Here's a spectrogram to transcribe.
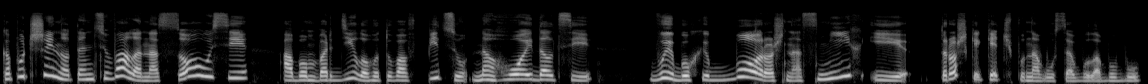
капучино танцювала на соусі, а бомбарділо готував піцу на гойдалці. Вибухи борошна, сміх і трошки кетчупу на вуса була бубу.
